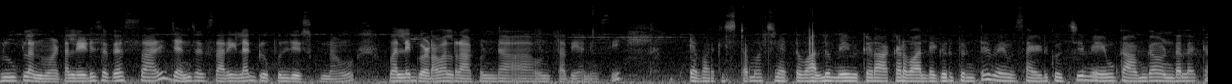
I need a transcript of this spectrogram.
గ్రూపులు అనమాట లేడీస్ ఒకసారి జెంట్స్ ఒకసారి ఇలా గ్రూపులు చేసుకున్నాము. మళ్ళీ గొడవలు రాకుండా ఉంటుంది అనేసి. ఎవరికి ఇష్టం వచ్చినట్టు వాళ్ళు మేము ఇక్కడ అక్కడ వాళ్ళు ఎగురుతుంటే మేము సైడ్కి వచ్చి మేము కామ్గా ఉండలేక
